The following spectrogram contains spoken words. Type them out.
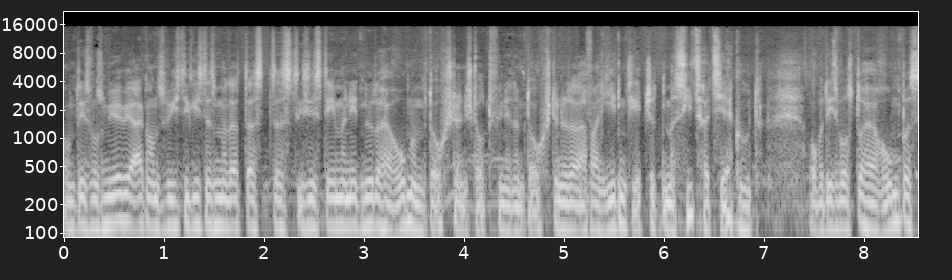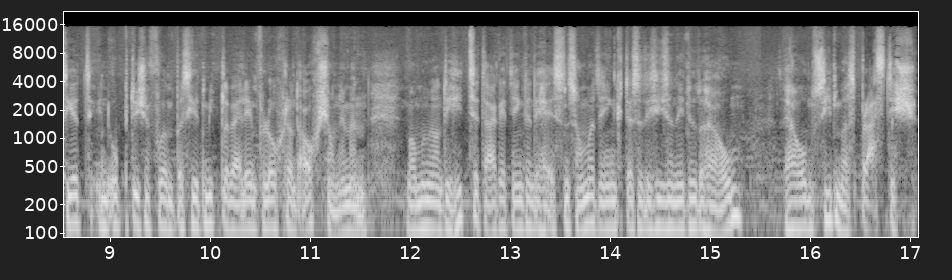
Und das, was mir auch ganz wichtig ist, dass man da, dass, dass dieses Thema nicht nur da herum am Dachstein stattfindet, am Dachstein oder auf jedem Gletscher. Man sieht es halt sehr gut. Aber das, was da herum passiert, in optischer Form passiert mittlerweile im Flachland auch schon. Ich meine, wenn man nur an die Hitzetage denkt, an die heißen Sommer denkt, also das ist ja nicht nur da herum. Da herum sieht man es plastisch,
